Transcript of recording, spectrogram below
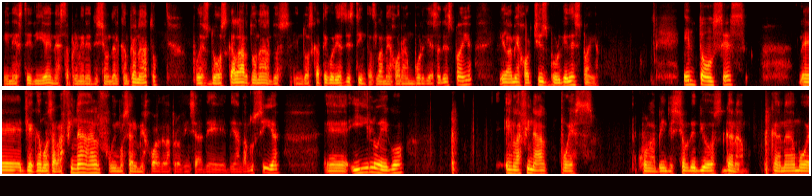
en este día, en esta primera edición del campeonato, pues dos galardonados en dos categorías distintas, la mejor hamburguesa de España y la mejor cheeseburger de España. Entonces, eh, llegamos a la final, fuimos el mejor de la provincia de, Andalucía eh, y luego en la final, pues con la bendición de Dios ganamos. Ganamos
